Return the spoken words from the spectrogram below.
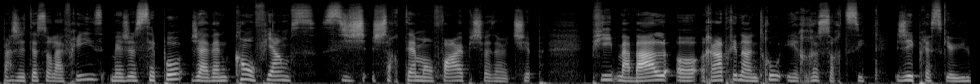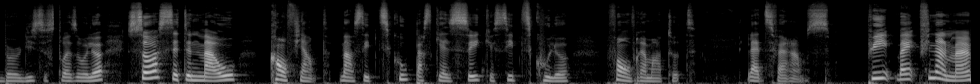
parce que j'étais sur la frise, mais je sais pas, j'avais une confiance si je sortais mon fer puis je faisais un chip. Puis ma balle a rentré dans le trou et ressorti. J'ai presque eu le birdie sur cet oiseau-là. Ça, c'est une Mao confiante dans ses petits coups parce qu'elle sait que ces petits coups-là font vraiment toute la différence. Puis, ben, finalement,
